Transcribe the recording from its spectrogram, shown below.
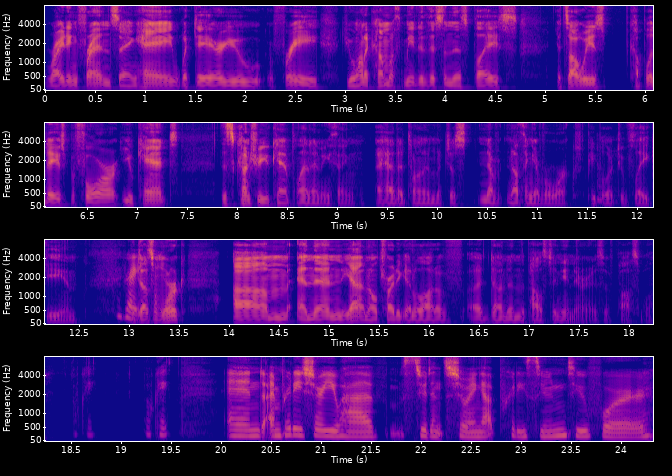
writing friends saying hey what day are you free? Do you want to come with me to this and this place it's always a couple of days before. You can't this country you can't plan anything ahead of time. It just never nothing ever works. People are too flaky and Right. it doesn't work. Um, and then yeah, and I'll try to get a lot of uh, done in the Palestinian areas if possible. Okay. Okay. And I'm pretty sure you have students showing up pretty soon too for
